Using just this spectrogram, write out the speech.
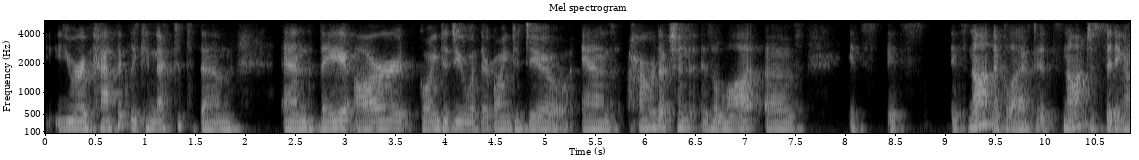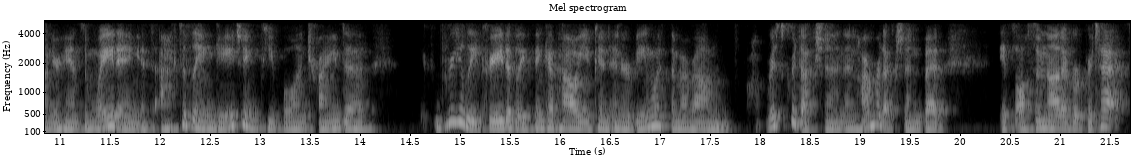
you're empathically connected to them and they are going to do what they're going to do. And harm reduction is a lot of it's it's it's not neglect. It's not just sitting on your hands and waiting. It's actively engaging people and trying to really creatively think of how you can intervene with them around risk reduction and harm reduction. But it's also not overprotect.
